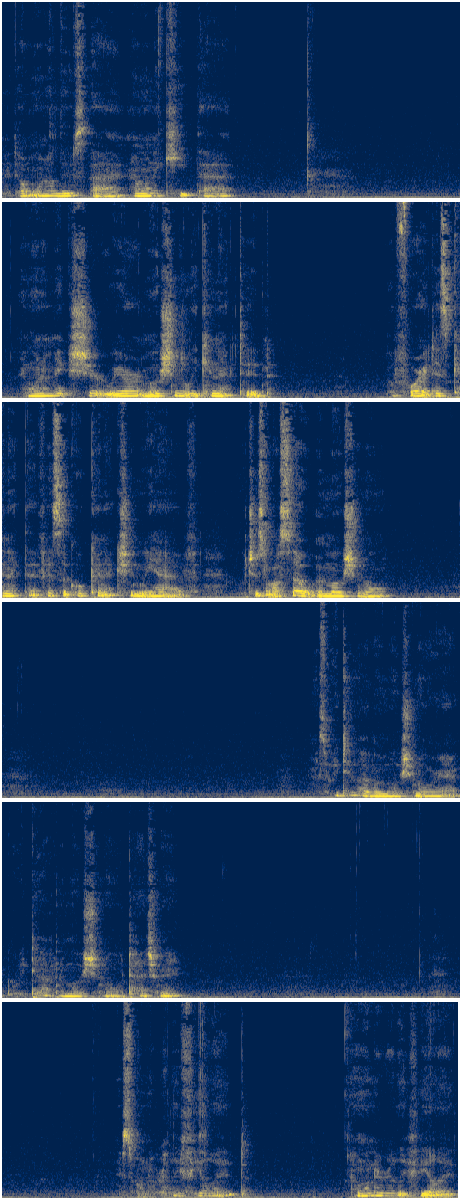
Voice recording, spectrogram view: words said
I don't want to lose that. I want to keep that. I want to make sure we are emotionally connected before I disconnect that physical connection we have which is also emotional. Yes, we do have emotional react. We do have an emotional attachment. I just want to really feel it. I want to really feel it.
